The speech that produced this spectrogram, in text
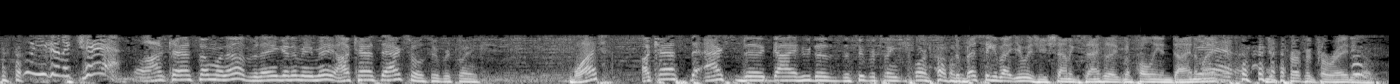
Who are you going to cast? well, I'll cast someone else, but it ain't going to be me. I'll cast the actual Super Twink. What? I'll cast the act the guy who does the Super Twink porno. The best thing about you is you sound exactly like Napoleon Dynamite. Yeah. You're perfect for radio.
